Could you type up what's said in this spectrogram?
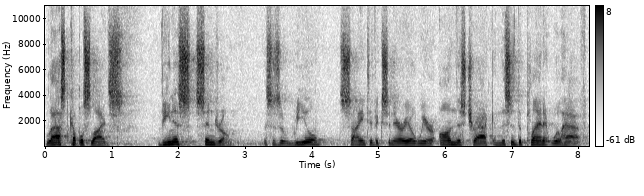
Last couple slides. Venus syndrome. This is a real scientific scenario. We are on this track, and this is the planet we'll have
